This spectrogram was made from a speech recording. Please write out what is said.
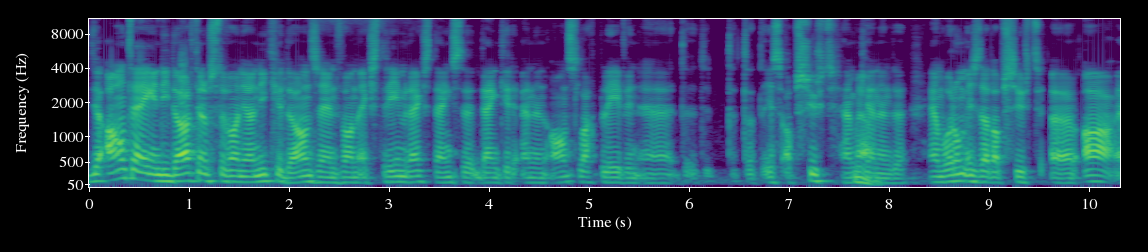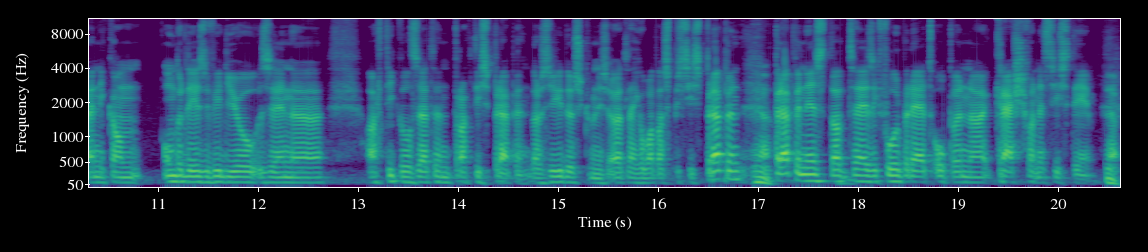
de aantijgingen die daar ten opzichte van Yannick gedaan zijn van extreem rechtsdenker en een aanslag uh, dat is absurd, hem kennende. En waarom is dat absurd? Uh, A, en ik kan onder deze video zijn uh, artikel zetten, praktisch preppen. Daar zie je dus, ik kan eens uitleggen wat dat is precies preppen. Preppen is dat hij zich voorbereidt op een uh, crash van het systeem. Ja.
